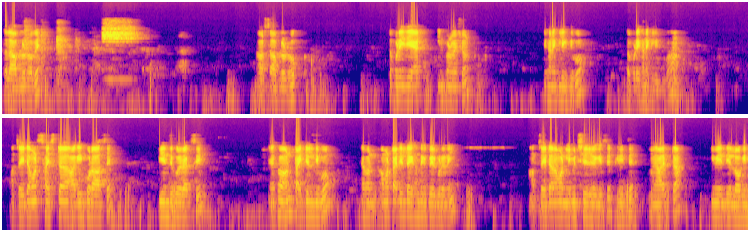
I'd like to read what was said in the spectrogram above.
তাহলে আপলোড হবে। আচ্ছা আপলোড হোক তারপরে এই যে অ্যাড ইনফরমেশন এখানে ক্লিক দিব। তারপরে এখানে ক্লিক দিব হ্যাঁ? আচ্ছা এটা আমার সাইজটা আগেই করা আছে। পিএনজি করে রাখছি। এখন টাইটেল দিব। এখন আমার টাইটেলটা এখান থেকে বের করে নেই। আচ্ছা এটা আমার লিমিট শেষ হয়ে গেছে ফ্রিতে আমি আরেকটা ইমেল দিয়ে লগ ইন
